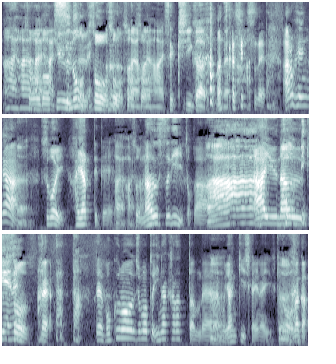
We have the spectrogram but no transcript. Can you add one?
あはいはいはいはい。ちょうど90スノーね。そうそうそうそう。はいはいはいセクシーガールとかね。懐かしいっすね。あの辺うがん。すごい流行ってて、はいはいはい。そうナウスリーとかああああいうナウコンピ系ね。そうであったあったで僕の地元田舎だったんで、ん。もうヤンキーしかいないですけど、うん。なんか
